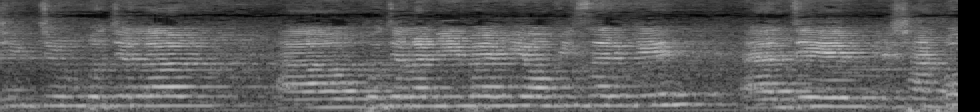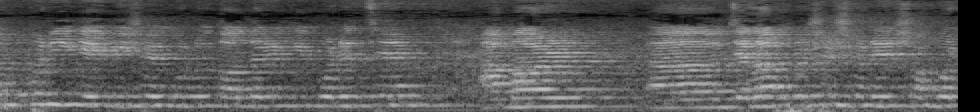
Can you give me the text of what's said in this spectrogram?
শিবচর উপজেলার উপজেলা নির্বাহী অফিসারকে যে সার্বক্ষণিক এই বিষয়গুলো তদারকি করেছেন। আমার জেলা প্রশাসনের সকল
